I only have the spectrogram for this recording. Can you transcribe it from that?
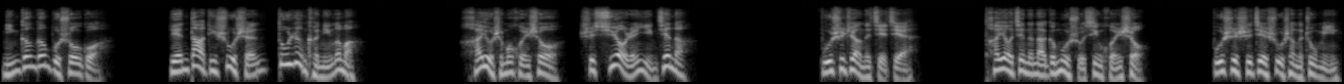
您刚刚不说过，连大地树神都认可您了吗？还有什么魂兽是需要人引荐的？不是这样的，姐姐，他要见的那个木属性魂兽。”不是世界树上的著名。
